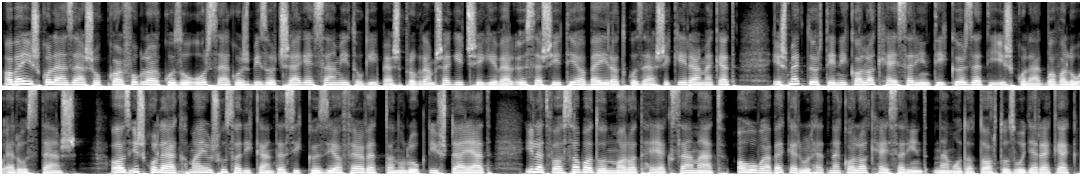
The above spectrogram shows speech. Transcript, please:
A beiskolázásokkal foglalkozó országos bizottság egy számítógépes program segítségével összesíti a beiratkozási kérelmeket, és megtörténik a lakhely szerinti körzeti iskolákba való elosztás. Az iskolák május 20-án teszik közé a felvett tanulók listáját, illetve a szabadon maradt helyek számát, ahová bekerülhetnek a lakhely szerint nem oda tartozó gyerekek.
